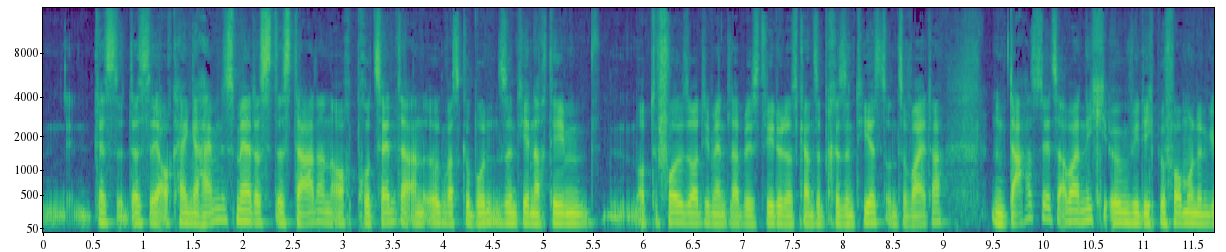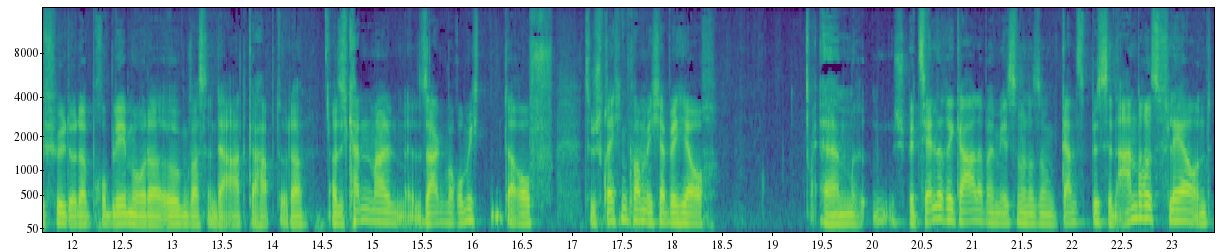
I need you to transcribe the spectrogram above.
das, das ist ja auch kein Geheimnis mehr, dass, dass da dann auch Prozente an irgendwas gebunden sind, je nachdem, ob du Vollsortimentler bist, wie du das Ganze präsentierst und so weiter. Und da hast du jetzt aber nicht irgendwie dich bevormundend gefühlt oder Probleme oder irgendwas in der Art gehabt, oder? Also ich kann mal sagen, warum ich darauf zu sprechen komme. Ich habe ja hier auch ähm, spezielle Regale. Bei mir ist immer so ein ganz bisschen anderes Flair und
